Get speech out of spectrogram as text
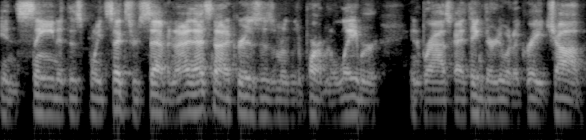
insane at this. Six or seven. I, that's not a criticism of the Department of Labor in Nebraska. I think they're doing a great job,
